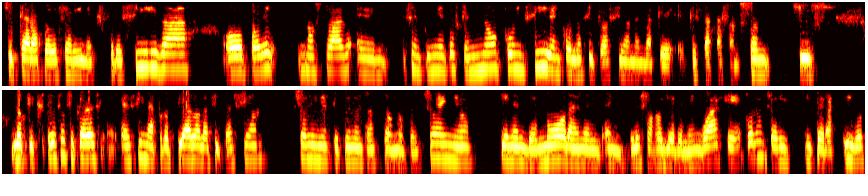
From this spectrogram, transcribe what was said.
su cara puede ser inexpresiva o puede mostrar eh, sentimientos que no coinciden con la situación en la que, está pasando. Son sus, lo que expresa su cara es, inapropiado a la situación. Son niños que tienen trastornos del sueño, tienen demora en el, desarrollo del lenguaje, pueden ser hiperactivos.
